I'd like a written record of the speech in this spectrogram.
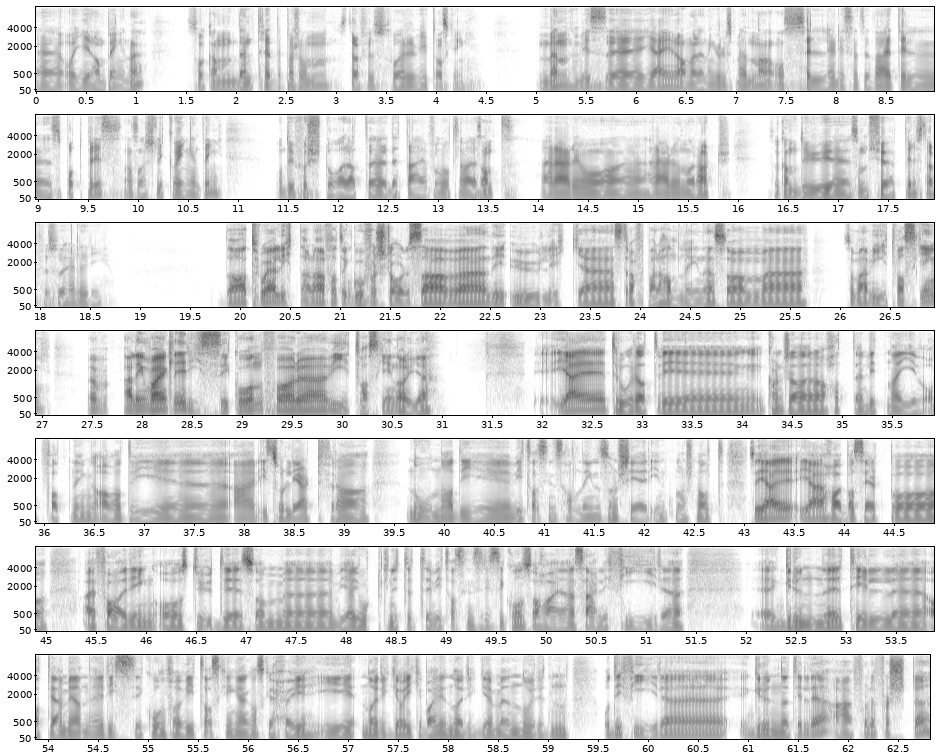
eh, og gir han pengene, så kan den tredje personen straffes for hvitvasking. Men hvis eh, jeg raner denne gullsmeden og selger disse til deg til eh, spotpris, altså slikk og ingenting, og du forstår at uh, dette er for godt til å være sant, her er det jo, er det jo noe rart, så kan du som kjøper straffes for heleri. Da tror jeg lytterne har fått en god forståelse av de ulike straffbare handlingene som, som er hvitvasking. Erling, hva er egentlig risikoen for hvitvasking i Norge? Jeg tror at vi kanskje har hatt en litt naiv oppfatning av at vi er isolert fra noen av de hvitvaskingshandlingene som skjer internasjonalt. Så jeg, jeg, har basert på erfaring og studier som uh, vi har gjort knyttet til hvitvaskingsrisikoen, så har jeg særlig fire grunner til uh, at jeg mener risikoen for hvitvasking er ganske høy i Norge, og ikke bare i Norge, men Norden. Og de fire grunnene til det er for det første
